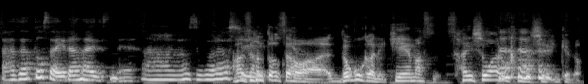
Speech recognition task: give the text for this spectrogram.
あざとさいらないですね。ああ、素晴らしい。あざとさはどこかで消えます。最初はあるかもしれんけど。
